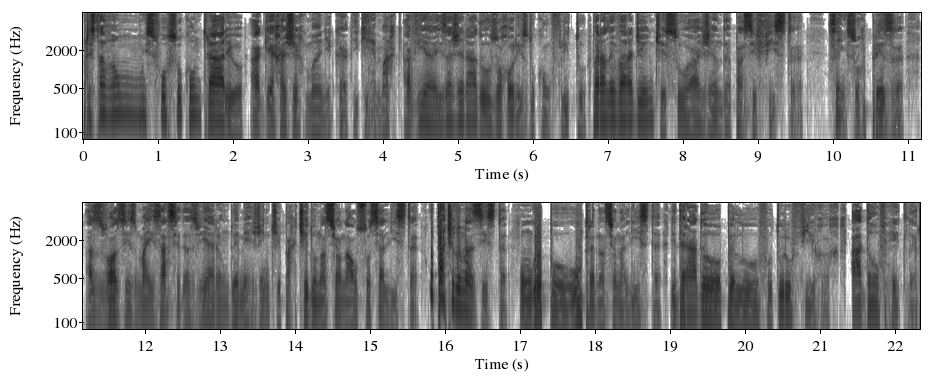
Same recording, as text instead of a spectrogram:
prestava um esforço contrário à guerra germânica e que Remarque havia exagerado os horrores do conflito para levar adiante sua agenda pacifista. Sem surpresa, as vozes mais ácidas vieram do emergente Partido Nacional Socialista, o Partido Nazista, um grupo ultranacionalista liderado pelo futuro Führer Adolf Hitler.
